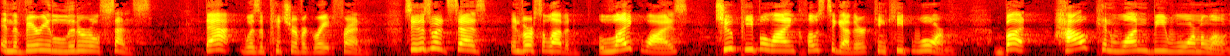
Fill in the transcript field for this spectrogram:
in the very literal sense. That was a picture of a great friend. See, this is what it says in verse 11. Likewise, two people lying close together can keep warm, but how can one be warm alone?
